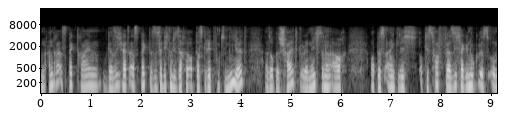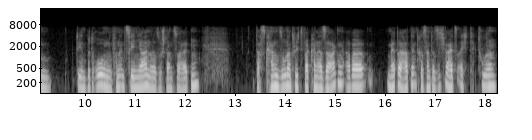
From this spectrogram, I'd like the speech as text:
ein anderer Aspekt rein, der Sicherheitsaspekt. Das ist ja nicht nur die Sache, ob das Gerät funktioniert, also ob es schaltet oder nicht, sondern auch, ob es eigentlich, ob die Software sicher genug ist, um den Bedrohungen von in zehn Jahren oder so standzuhalten. Das kann so natürlich zwar keiner sagen, aber Meta hat eine interessante Sicherheitsarchitektur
